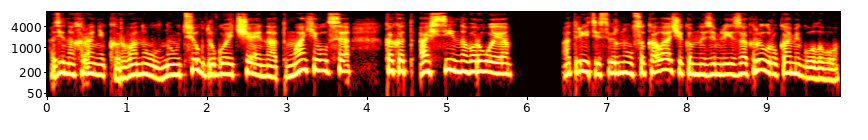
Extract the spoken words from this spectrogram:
Один охранник рванул на утек, другой отчаянно отмахивался, как от осиного роя, а третий свернулся калачиком на земле и закрыл руками голову.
